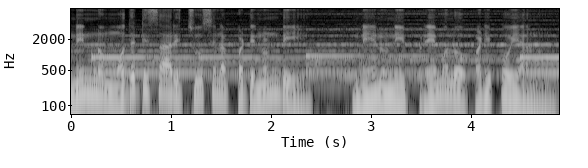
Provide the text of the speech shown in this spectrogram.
నిన్ను మొదటిసారి చూసినప్పటి నుండి నేను నీ ప్రేమలో పడిపోయాను.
